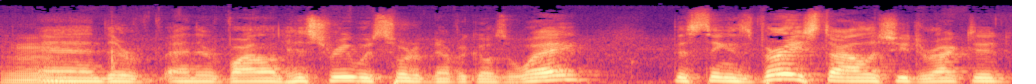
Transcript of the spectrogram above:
Mm. and their and their violent history, which sort of never goes away. This thing is very stylishly directed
